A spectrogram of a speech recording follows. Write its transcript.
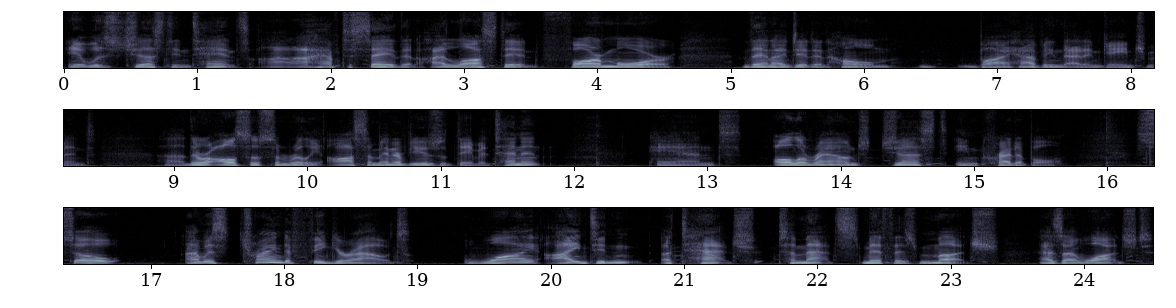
It was just intense. I have to say that I lost it far more than I did at home by having that engagement. Uh, there were also some really awesome interviews with David Tennant, and all around just incredible. So I was trying to figure out why I didn't attach to Matt Smith as much as I watched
